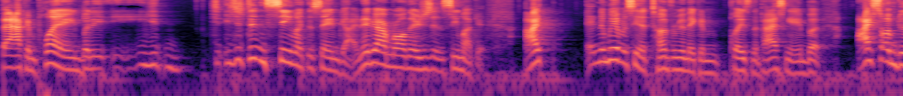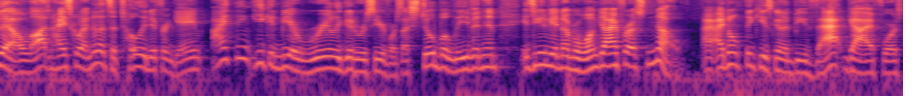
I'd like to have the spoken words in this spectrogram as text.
back and playing, but he, he, he just didn't seem like the same guy. Maybe I'm wrong there. He just didn't seem like it. I and we haven't seen a ton from him making plays in the passing game, but I saw him do that a lot in high school. I know that's a totally different game. I think he can be a really good receiver for us. I still believe in him. Is he going to be a number one guy for us? No, I, don't think he's going to be that guy for us.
